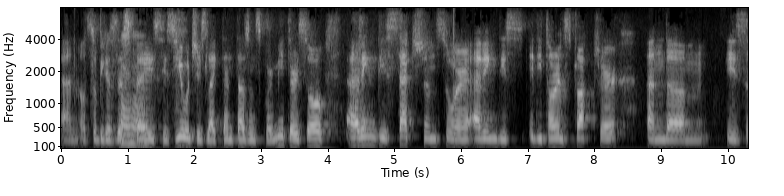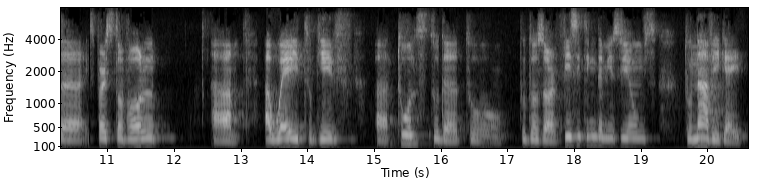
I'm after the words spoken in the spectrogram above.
and also because the mm-hmm. space is huge it's like 10,000 square meters so having these sections or having this editorial structure and um, is, uh, is first of all um, a way to give uh, tools to the to to those who are visiting the museums to navigate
